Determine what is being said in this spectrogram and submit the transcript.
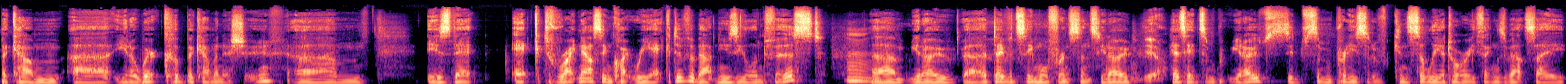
become, uh, you know, where it could become an issue um, is that ACT right now seem quite reactive about New Zealand first. Mm. Um, you know, uh, David Seymour, for instance, you know, yeah. has had some, you know, said some pretty sort of conciliatory things about, say,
